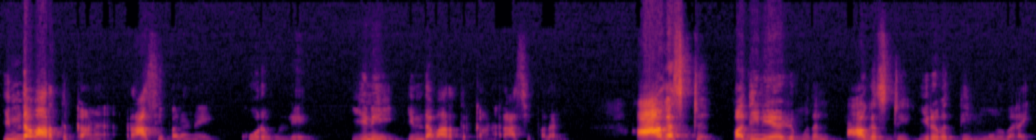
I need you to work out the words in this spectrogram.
இந்த வாரத்திற்கான ராசி பலனை கூற உள்ளேன். இனி இந்த வாரத்திற்கான ராசி பலன் ஆகஸ்ட் பதினேழு முதல் ஆகஸ்ட் இருபத்தி மூணு வரை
